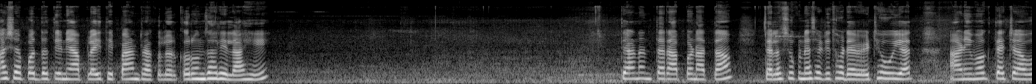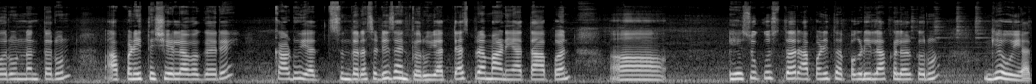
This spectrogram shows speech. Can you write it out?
अशा पद्धतीने आपला इथे पांढरा कलर करून झालेला आहे. त्यानंतर आपण आता त्याला सुकण्यासाठी थोड्या वेळ ठेवूयात आणि मग त्याच्यावरून नंतरून आपण इथे शेला वगैरे काढूयात सुंदर असं डिझाईन करूयात. त्याचप्रमाणे आता आपण हे सुकूस तर आपण इथं पगडीला कलर करून घेऊयात.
